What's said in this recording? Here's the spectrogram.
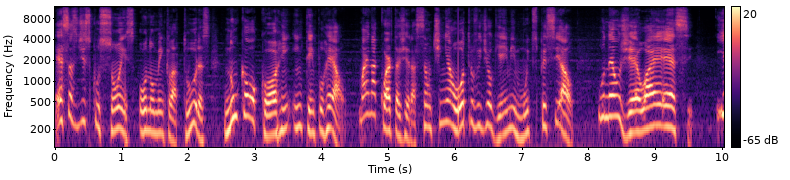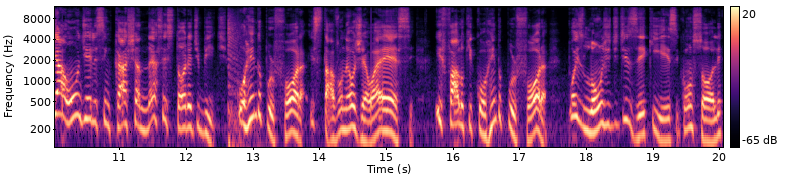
Essas discussões ou nomenclaturas nunca ocorrem em tempo real. Mas na quarta geração tinha outro videogame muito especial, o Neo Geo AES, e aonde ele se encaixa nessa história de beat? Correndo por fora estava o Neo Geo AES. E falo que correndo por fora, pois longe de dizer que esse console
